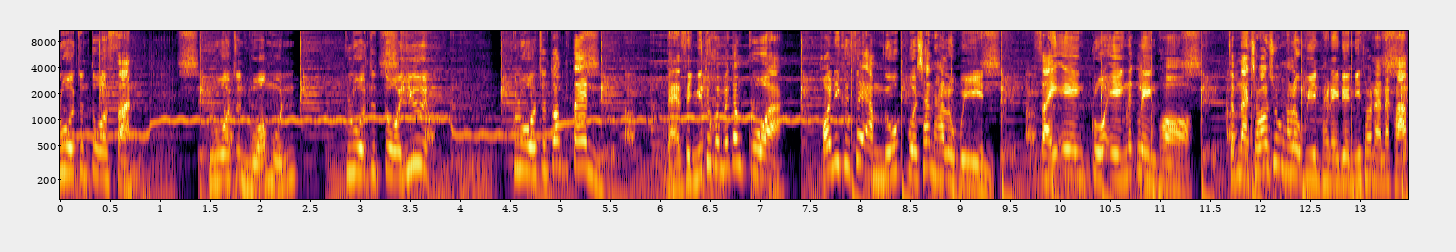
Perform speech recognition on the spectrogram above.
กลัวจนตัวสั่น กลัวจนหัวหมุน กลัวจนตัวยืด กลัวจนต้องเต้น แต่สิ่งนี้ทุกคนไม่ต้องกลัว เพราะนี่คือเสื้อแอมนูปเวอร์ชันฮาโลวีน ใส่เองกลัวเองนักเลงพอ จำหน่ายเฉพาะช่วงฮาโลวีนภายในเดือนนี้เท่านั้นนะครับ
